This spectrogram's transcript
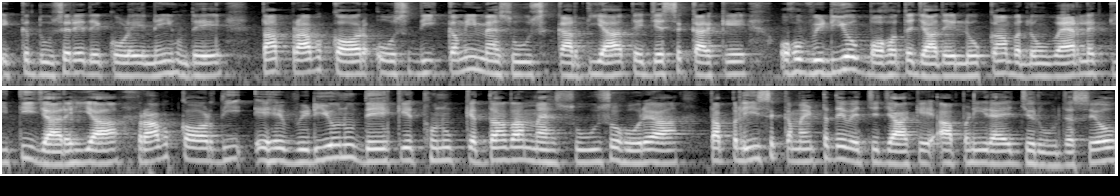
ਇੱਕ ਦੂਸਰੇ ਦੇ ਕੋਲੇ ਨਹੀਂ ਹੁੰਦੇ ਤਾਂ ਪ੍ਰਭ ਕੌਰ ਉਸ ਦੀ ਕਮੀ ਮਹਿਸੂਸ ਕਰਦੀ ਆ ਤੇ ਜਿਸ ਕਰਕੇ ਉਹ ਵੀਡੀਓ ਬਹੁਤ ਜ਼ਿਆਦਾ ਲੋਕਾਂ ਵੱਲੋਂ ਵਾਇਰਲ ਕੀਤੀ ਜਾ ਰਹੀ ਆ ਪ੍ਰਭ ਕੌਰ ਦੀ ਇਹ ਵੀਡੀਓ ਨੂੰ ਦੇਖ ਕੇ ਤੁਹਾਨੂੰ ਕਿੱਦਾਂ ਦਾ ਮਹਿਸੂਸ ਹੋ ਰਿਹਾ ਤਾਂ ਪਲੀਜ਼ ਕਮੈਂਟ ਦੇ ਵਿੱਚ ਜਾ ਕੇ ਆਪਣੀ رائے ਜ਼ਰੂਰ ਦੱਸਿਓ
